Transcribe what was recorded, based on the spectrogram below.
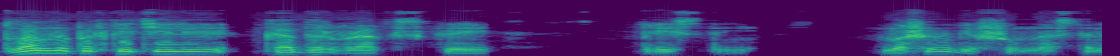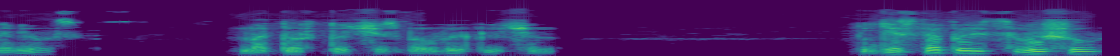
плавно подкатили к Абервракской пристани. Машина бесшумно остановилась. Мотор тотчас был выключен. Гестаповец вышел,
